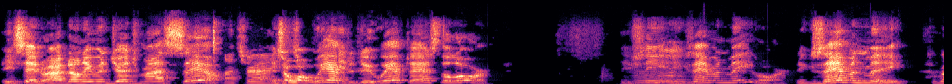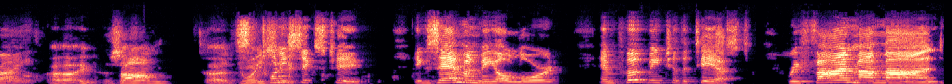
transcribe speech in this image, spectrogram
He said, I don't even judge myself. That's right. And so what we have to do, we have to ask the Lord. You see, Mhm. examine me, Lord. Examine me. right. Uh, Psalm uh, 26. 26 2. Examine me, O Lord, and put me to the test. Refine my mind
